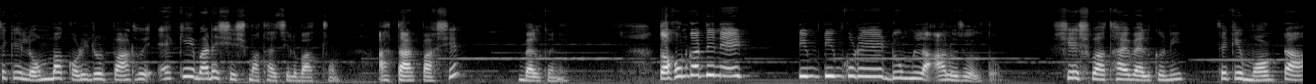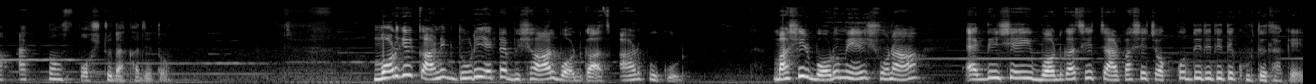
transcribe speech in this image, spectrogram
থেকে লম্বা করিডোর পার হয়ে একেবারে শেষ মাথায় ছিল বাথরুম আর তার পাশে ব্যালকনি। তখনকার দিনে টিম টিম করে ডুমলা আলো জ্বলতো। শেষ মাথায় ব্যালকনি থেকে মর্গটা একদম স্পষ্ট দেখা যেত। মর্গের কানেক দূরে একটা বিশাল বটগাছ আর পুকুর। মাসির বড় মেয়ে সোনা একদিন সেই বটগাছের চারপাশে চক্কর দিতে দিতে ঘুরতে থাকে।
